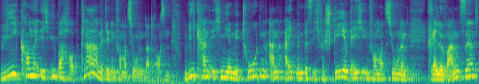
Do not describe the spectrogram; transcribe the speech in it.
wie komme ich überhaupt klar mit den Informationen da draußen? Wie kann ich mir Methoden aneignen, dass ich verstehe, welche Informationen relevant sind,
